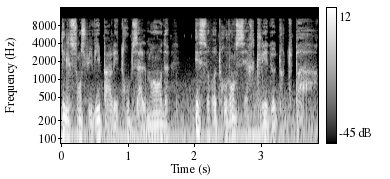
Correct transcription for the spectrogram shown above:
ils sont suivis par les troupes allemandes et se retrouvent encerclés de toutes parts.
